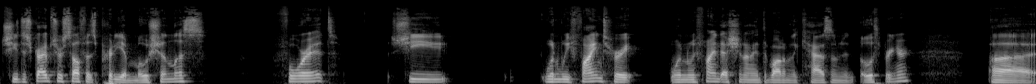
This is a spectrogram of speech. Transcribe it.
she describes herself as pretty emotionless for it. She when we find her when we find Eshonai at the bottom of the chasm in Oathbringer, uh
